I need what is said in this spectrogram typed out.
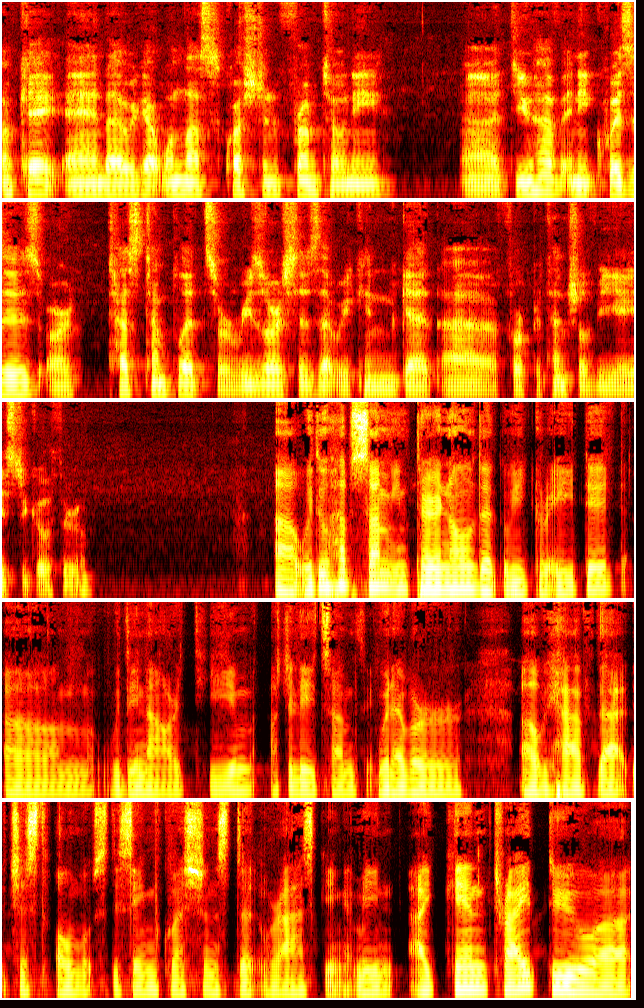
Okay, and uh, we got one last question from Tony. Uh, do you have any quizzes or test templates or resources that we can get uh, for potential VAs to go through? Uh, we do have some internal that we created um, within our team. Actually, it's something whenever uh, we have that, just almost the same questions that we're asking. I mean, I can try to uh,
